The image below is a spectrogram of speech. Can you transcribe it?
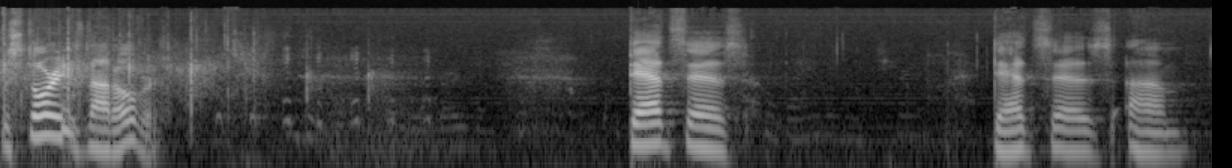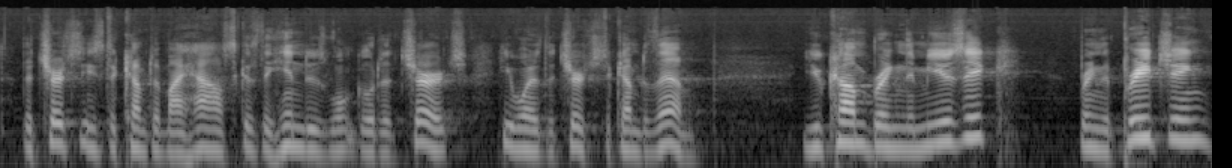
The story is not over. Dad says, Dad says, um, the church needs to come to my house because the Hindus won't go to church. He wanted the church to come to them. You come, bring the music, bring the preaching,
